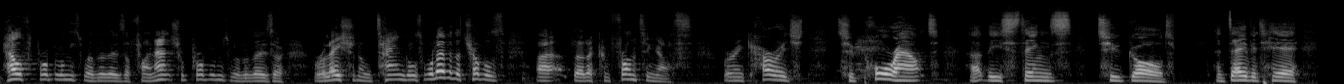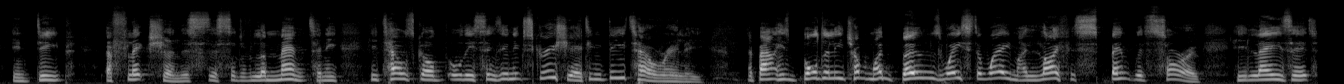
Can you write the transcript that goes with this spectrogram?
health problems, whether those are financial problems, whether those are relational tangles, whatever the troubles uh, that are confronting us. We're encouraged to pour out uh, these things to God. And David here in deep affliction, this, this sort of lament, and he, he tells God all these things in excruciating detail, really, about his bodily trouble. My bones waste away, my life is spent with sorrow. He lays it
